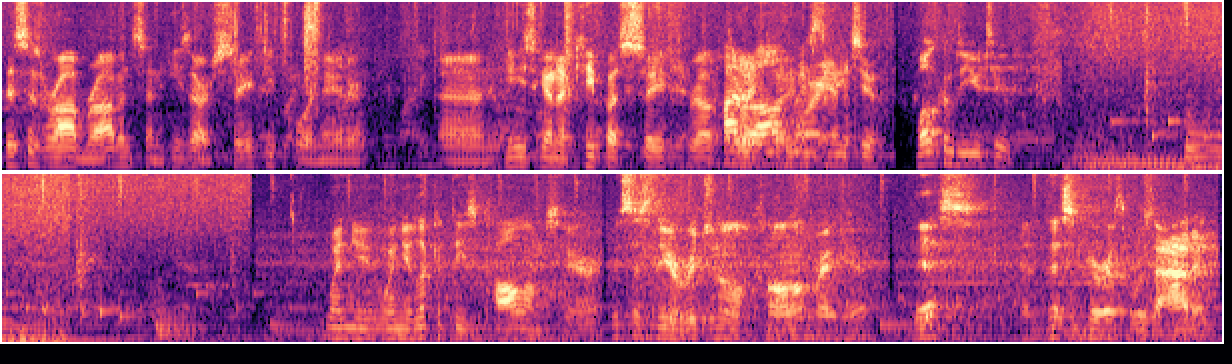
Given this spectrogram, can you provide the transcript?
this is Rob Robinson. He's our safety coordinator, and he's going to keep us safe throughout Hi the whole Rob, thing. nice to meet you. Welcome to YouTube. When you when you look at these columns here, this is the original column right here. This and this girth was added.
